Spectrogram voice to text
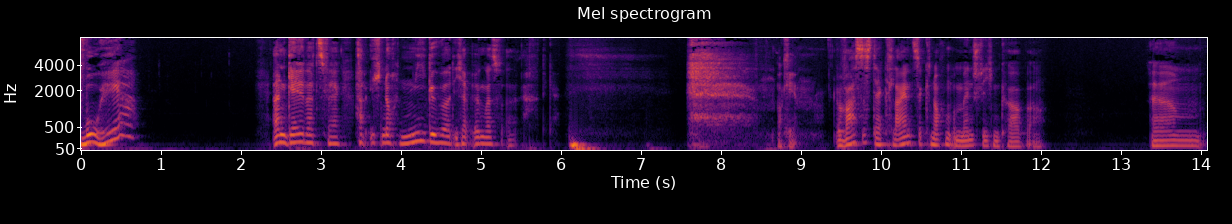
Woher? Ein gelber Zwerg habe ich noch nie gehört. Ich habe irgendwas. Ach, Digga. Okay. Was ist der kleinste Knochen im menschlichen Körper? Ähm,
